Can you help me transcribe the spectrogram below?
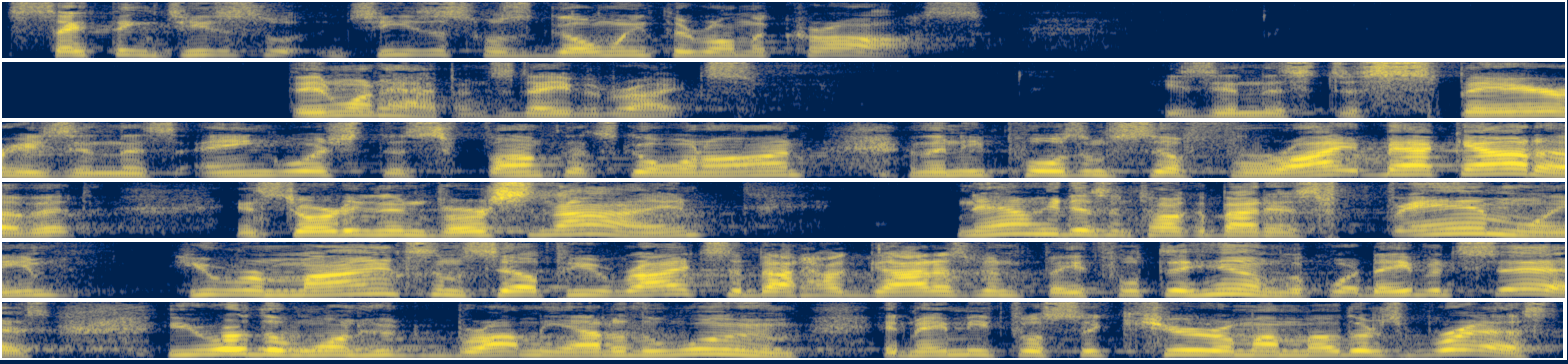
Same thing Jesus, Jesus was going through on the cross. Then what happens? David writes. He's in this despair, he's in this anguish, this funk that's going on, and then he pulls himself right back out of it. And starting in verse 9, now he doesn't talk about his family. He reminds himself, he writes about how God has been faithful to him. Look what David says You are the one who brought me out of the womb. It made me feel secure on my mother's breast.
